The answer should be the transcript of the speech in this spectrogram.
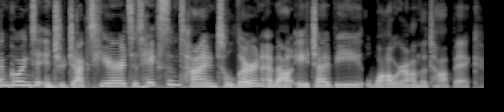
I'm going to interject here to take some time to learn about HIV while we're on the topic.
